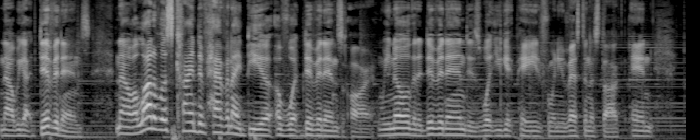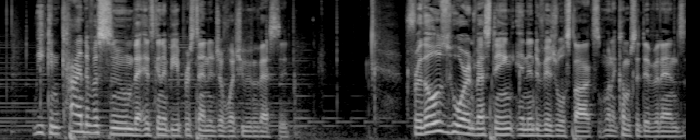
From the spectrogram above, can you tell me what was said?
Now we got dividends. Now, a lot of us kind of have an idea of what dividends are. We know that a dividend is what you get paid for when you invest in a stock, and we can kind of assume that it's going to be a percentage of what you've invested. For those who are investing in individual stocks when it comes to dividends,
